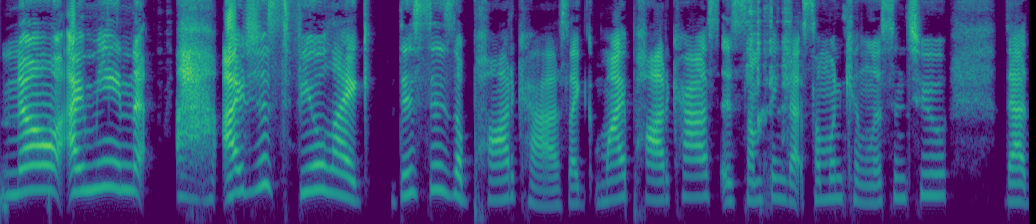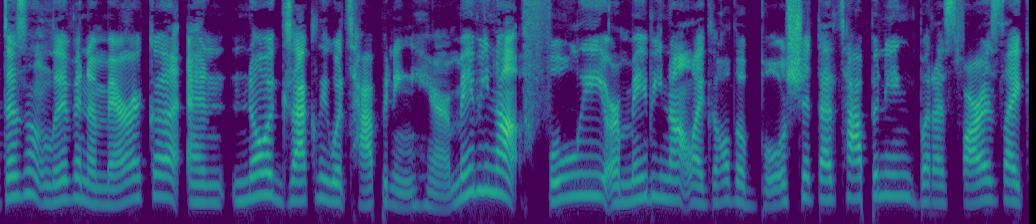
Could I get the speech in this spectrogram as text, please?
no, I mean, I just feel like this is a podcast. Like, my podcast is something that someone can listen to that doesn't live in America and know exactly what's happening here. Maybe not fully, or maybe not like all the bullshit that's happening, but as far as like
